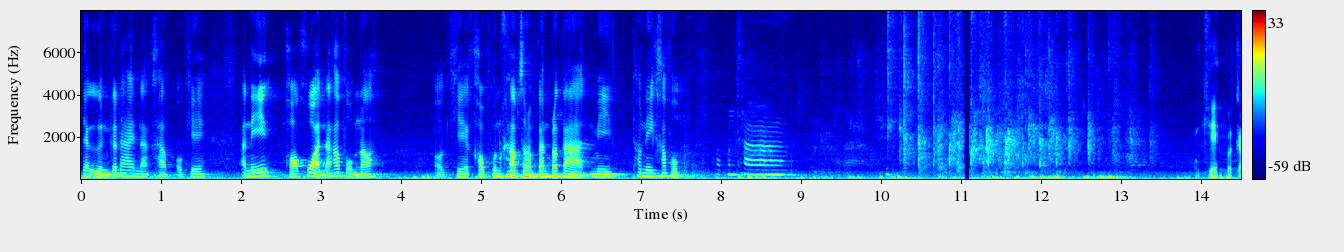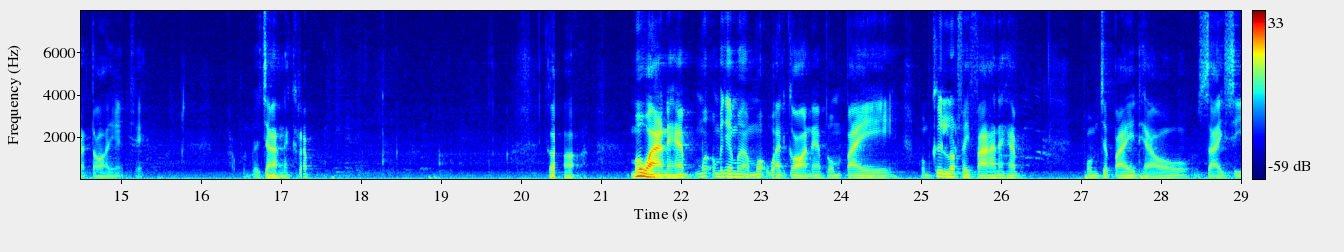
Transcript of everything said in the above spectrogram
อย่างอื่นก็ได้นะครับโอเค อันนี้ขอขวดนะครับผมเนาะโอเค ขอบคุณครับสำหรับการประกาศมีเท่านี้ครับผม ขอบคุณค่ะ โอเค ประกาศต่ออย่างเงี้ยโอเค ขอบคุณพระเจ้านะครับ ก็ เมื่อวานนะครับเมื่อไม่ใช่เมื่อเมื่อวันก่อนนะผมไปผมขึ้นรถไฟฟ้านะครับ ผมจะไปแถวสายสี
